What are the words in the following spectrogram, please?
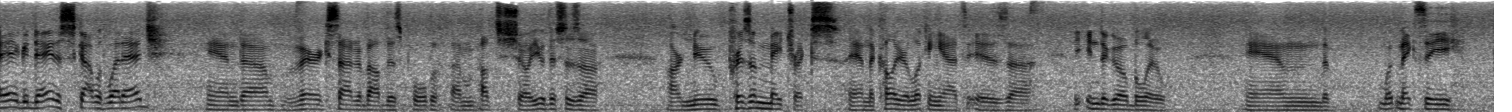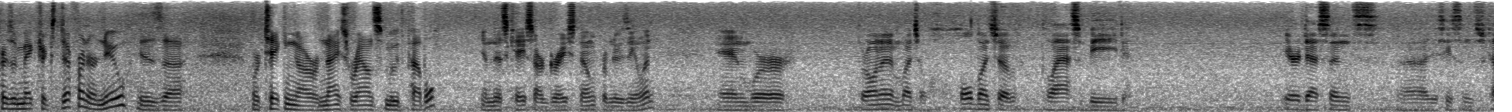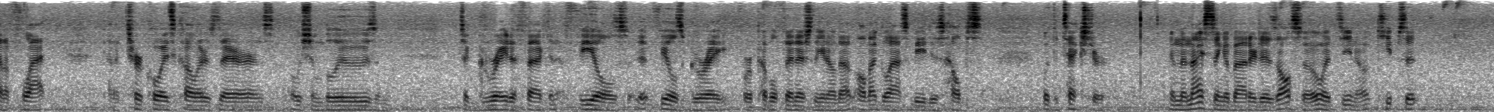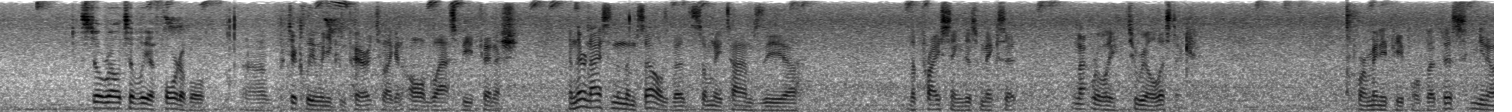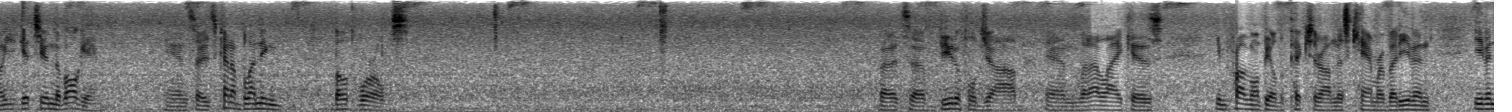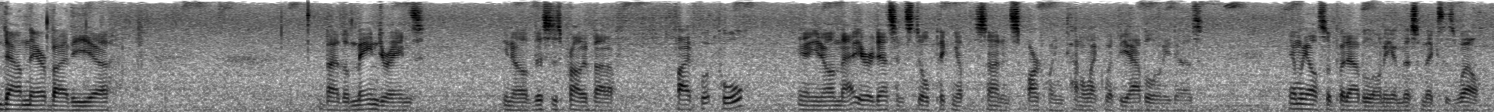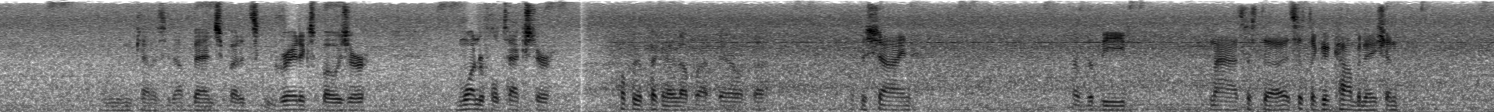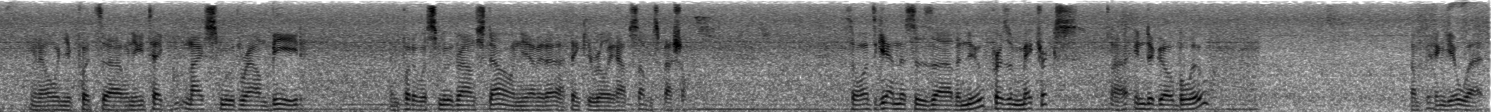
Hey, good day. This is Scott with Wet Edge, and um, very excited about this pool that I'm about to show you. This is uh, our new Prism Matrix, and the color you're looking at is uh, the indigo blue. And the, what makes the Prism Matrix different or new is uh, we're taking our nice round smooth pebble, in this case our gray stone from New Zealand, and we're throwing in a bunch of whole bunch of glass bead iridescent. Uh, you see some kind of flat, kind of turquoise colors there, and ocean blues, and it's a great effect, and it feels it feels great for a pebble finish. You know that all that glass bead just helps with the texture. And the nice thing about it is also it you know keeps it still relatively affordable, uh, particularly when you compare it to like an all glass bead finish. And they're nice in themselves, but so many times the uh, the pricing just makes it not really too realistic for many people, but this, you know, gets you in the ball game. And so it's kind of blending both worlds. But it's a beautiful job, and what I like is you probably won't be able to picture on this camera, but even even down there by the uh, by the main drains, you know, this is probably about a five foot pool, and you know, and that iridescent still picking up the sun and sparkling, kind of like what the abalone does. And we also put abalone in this mix as well. And you can kind of see that bench, but it's great exposure, wonderful texture. Hopefully you're picking it up right there with the, with the shine of the bead. Nah, it's just a, it's just a good combination. You know, when you put, uh, when you take nice smooth round bead and put it with smooth round stone, yeah, I, I think you really have something special. So once again, this is uh, the new Prism Matrix, uh, Indigo Blue. I'm get wet.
